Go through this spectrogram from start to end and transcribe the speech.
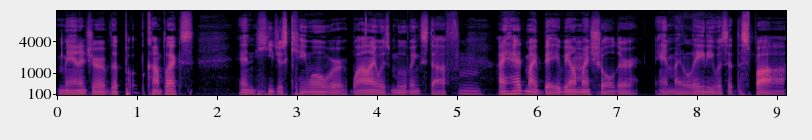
manager of the p- complex. And he just came over while I was moving stuff. Mm. I had my baby on my shoulder, and my lady was at the spa,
